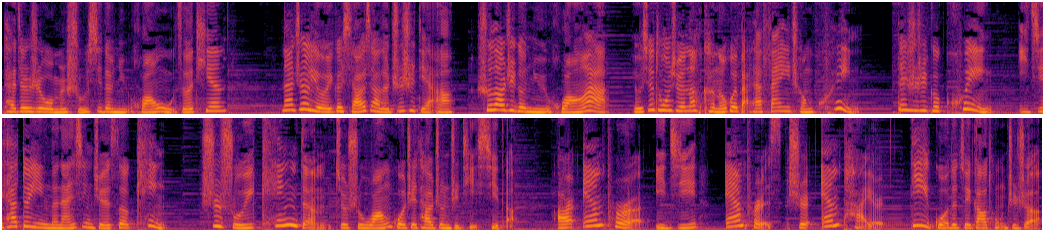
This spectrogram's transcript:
她就是我们熟悉的女皇武则天。那这里有一个小小的知识点啊，说到这个女皇啊，有些同学呢可能会把它翻译成 queen，但是这个 queen 以及它对应的男性角色 king 是属于 kingdom，就是王国这套政治体系的，而 emperor 以及 empress 是 empire 帝国的最高统治者。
